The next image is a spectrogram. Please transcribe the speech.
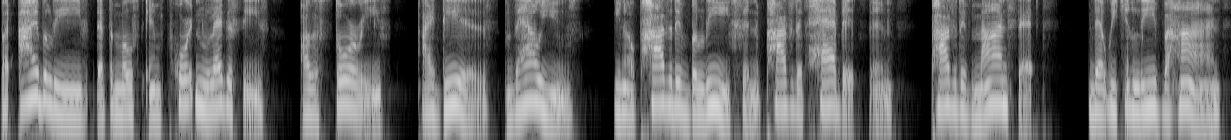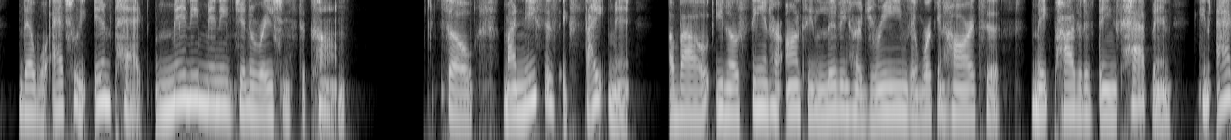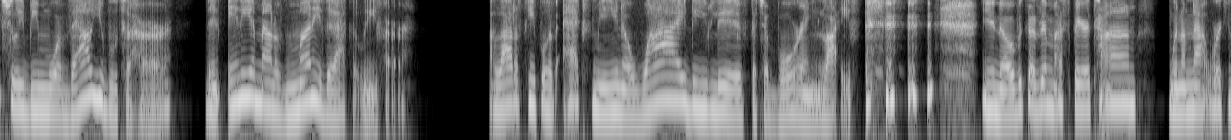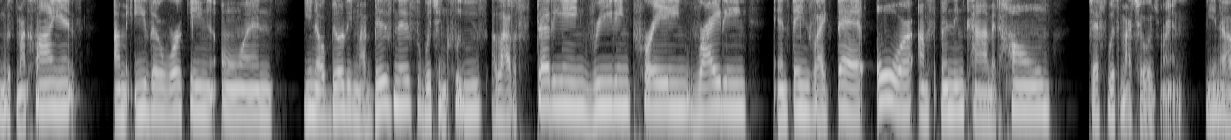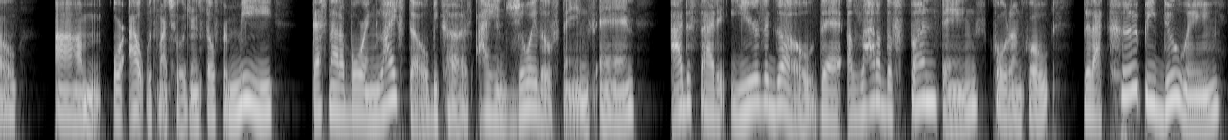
But I believe that the most important legacies are the stories, ideas, values, you know, positive beliefs and positive habits and positive mindsets that we can leave behind that will actually impact many, many generations to come. So, my niece's excitement about, you know, seeing her auntie living her dreams and working hard to make positive things happen can actually be more valuable to her than any amount of money that I could leave her. A lot of people have asked me, you know, why do you live such a boring life? you know, because in my spare time, when I'm not working with my clients, I'm either working on, you know, building my business, which includes a lot of studying, reading, praying, writing, and things like that, or I'm spending time at home just with my children, you know, um, or out with my children. So for me, that's not a boring life though, because I enjoy those things. And I decided years ago that a lot of the fun things, quote unquote, that I could be doing,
